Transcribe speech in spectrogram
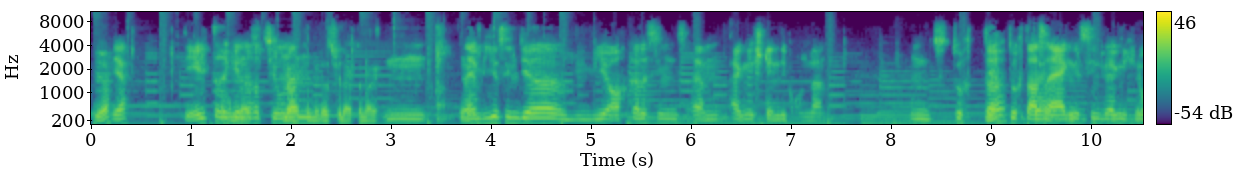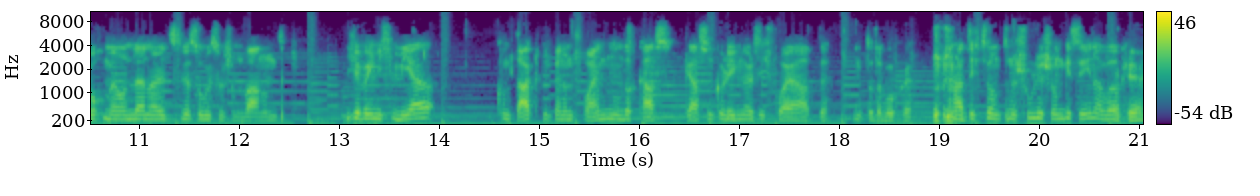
Ja? Ja. Die ältere Und Generation Leute mir das vielleicht einmal. Ja. Naja, wir sind ja, wie wir auch gerade sind, ähm, eigentlich ständig online. Und durch, da, Ja, durch das da- Ereignis sind wir eigentlich noch mehr online, als wir sowieso schon waren. Und ich habe eigentlich mehr Kontakt mit meinen Freunden und auch Klass Klassenkollegen, als ich vorher hatte, unter der Woche. Hatte ich zwar unter der Schule schon gesehen, aber Okay.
